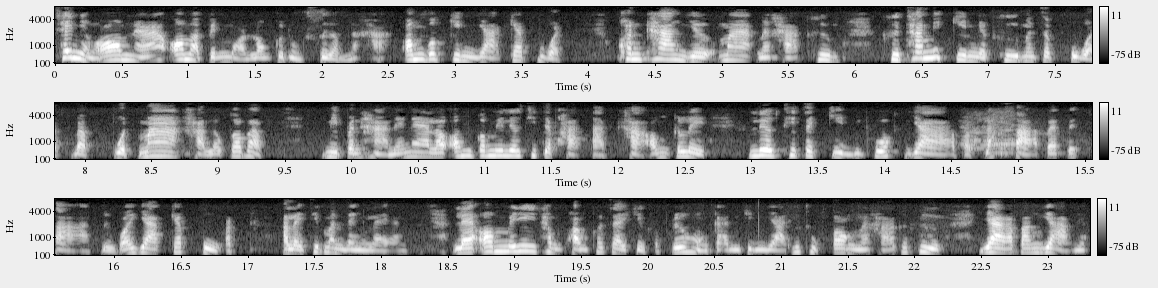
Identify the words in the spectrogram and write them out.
เช่นอย่างอ้อมนะ อ้อมเป็นหมอนรองกระดูกเสื่อมนะคะ อ้อมก็กินยาแก้ปวดค่อนข้างเยอะมากนะคะ คือคือถ้าไม่กินเนี่ยคือมันจะปวดแบบปวดมากค่ะ แล้วก็แบบมีปัญหาแน่ๆ แล้วอ้อมก็ไม่เลือกที่จะผ่าตัดค่ะ อ้อมก็เลยเลือกที่จะกินพวกยาแบบรักษาแปรประสาทหรือว่ายาแก้ปวด อะไรที่มันแรงๆ และอ้อมไม่ได้ทำความเข้าใจเกี่ยวกับเรื่องของการกินยาที่ถูกต้องนะคะ ก็คือยาบางอย่างเนี่ย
